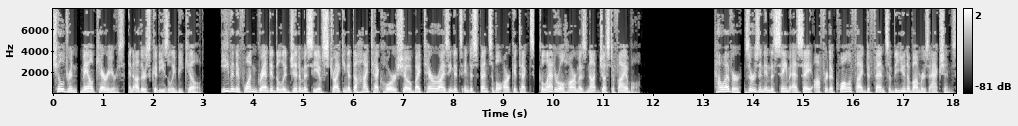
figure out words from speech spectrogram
Children, mail carriers, and others could easily be killed. Even if one granted the legitimacy of striking at the high-tech horror show by terrorizing its indispensable architects, collateral harm is not justifiable. However, Zerzan in the same essay offered a qualified defense of the Unabomber's actions.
